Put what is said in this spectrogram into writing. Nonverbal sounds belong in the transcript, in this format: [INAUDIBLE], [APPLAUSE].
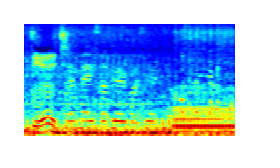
58.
